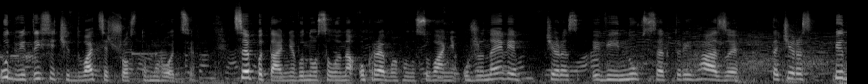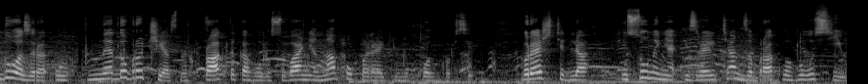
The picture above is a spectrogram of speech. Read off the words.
у 2026 році. Це питання виносили на окреме голосування у Женеві через війну в секторі Гази та через підозри у недоброчесних практиках голосування на попередньому конкурсі. Врешті для усунення ізраїльтян забракло голосів.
